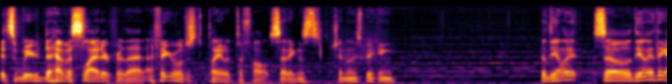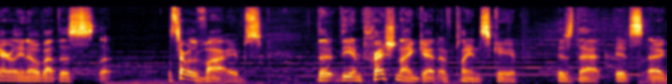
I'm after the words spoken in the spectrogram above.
it's weird to have a slider for that. I figure we'll just play with default settings, generally speaking. So the only so the only thing I really know about this, let's start with vibes. The the impression I get of Planescape is that it's a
